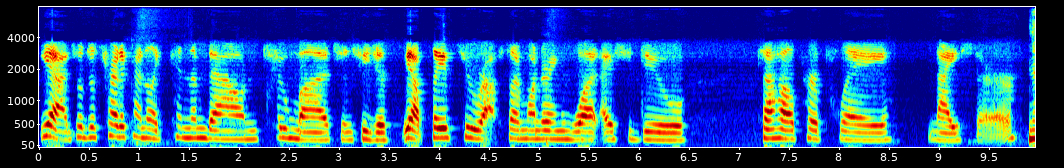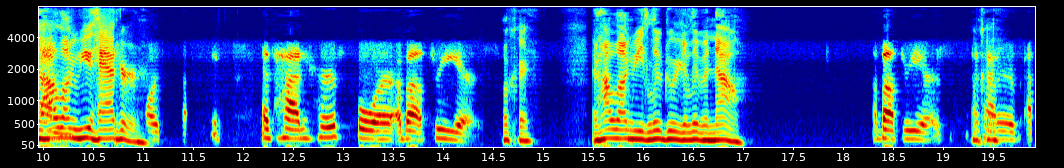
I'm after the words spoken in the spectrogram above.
yeah she'll just try to kind of like pin them down too much and she just yeah plays too rough. So i'm wondering what i should do to help her play nicer. Now, how Um, long have you had her? I've had her for about three years Okay. And how long have you lived where you're living now? about three years i've Okay. had her at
